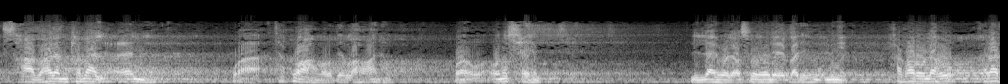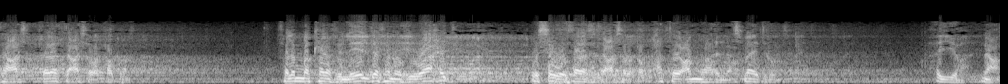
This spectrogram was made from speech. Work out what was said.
الصحابة هذا من كمال علمهم وتقواهم رضي الله عنهم ونصحهم لله ولرسوله ولعباده المؤمنين. حفروا له ثلاثة عشر, ثلاثة عشر قبرا فلما كان في الليل دفنوا في واحد وسووا ثلاثة عشر قبر حتى يعموا على الناس. ما يدرون. أيوه. نعم.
